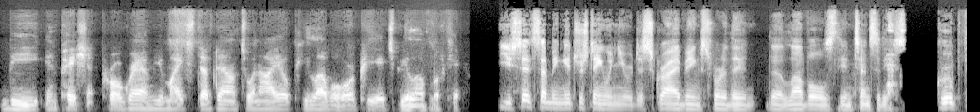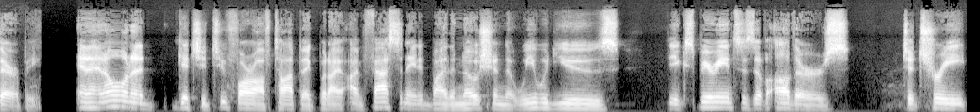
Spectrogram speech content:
the inpatient program, you might step down to an IOP level or a PHP level of care. You said something interesting when you were describing sort of the, the levels, the intensities, group therapy. And I don't want to get you too far off topic, but I, I'm fascinated by the notion that we would use the experiences of others to treat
